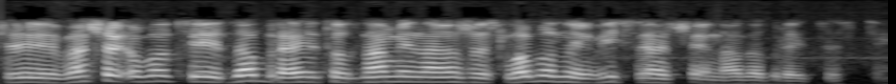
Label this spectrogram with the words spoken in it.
Čiže vaše ovocie je dobré, to znamená, že slobodný vysielač je na dobrej ceste.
